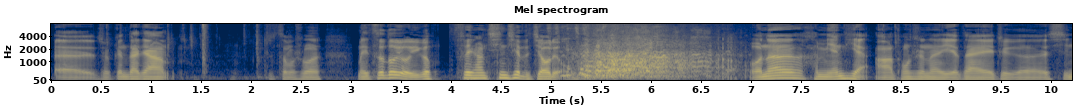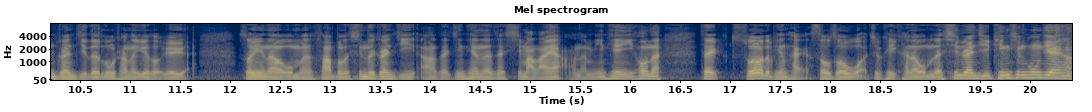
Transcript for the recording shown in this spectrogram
呃，就跟大家怎么说，每次都有一个非常亲切的交流。我呢很腼腆啊，同时呢也在这个新专辑的路上呢越走越远，所以呢我们发布了新的专辑啊，在今天呢在喜马拉雅，那明天以后呢在所有的平台搜索我就可以看到我们的新专辑《平行空间》啊。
